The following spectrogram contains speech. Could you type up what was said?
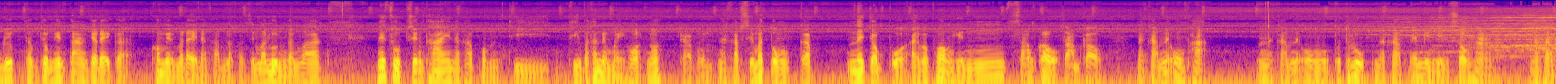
หรือท่านผู้ชมเห็นต่างจะใดก็คอมเมนต์มาได้นะครับ แล้วก็สิมาลุ้นกันว่าในสูบเสียงไทายนะครับ ผมที่ที่พระท่านได้ใหม่ฮอดเนาะครับผมนะครับสิมาตรงกับในจอมปลวกไอ้มาพ่องเห็นสามเก้าสามเก้านะครับ ในองค์พระนะครับ ในองค์พุทธรูปนะครับแอดมินเห็นสองหานะครับ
